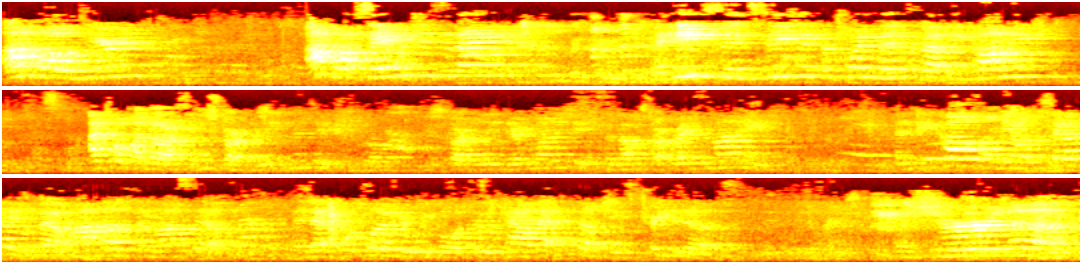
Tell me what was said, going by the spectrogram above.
I'm volunteering. I brought sandwiches today. And he's been speaking for 20 minutes about the economy. I told my daughter, I said, you start deleting the tickets, girl. You start deleting every one of the tickets, because I'll start raising my hand. And he calls on me, I'll tell him about my husband and myself, and that foreclosure we go through, and how that company's treated us. And sure enough,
